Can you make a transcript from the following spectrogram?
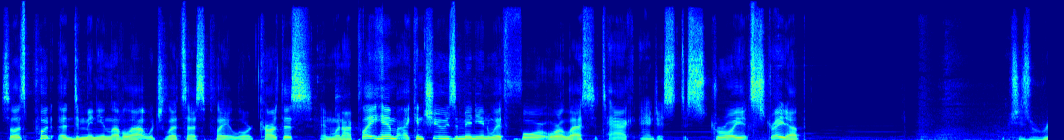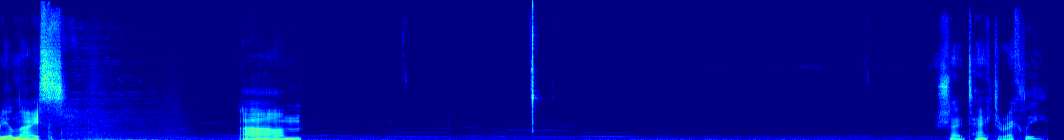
So let's put a Dominion level out, which lets us play Lord Karthus. And when I play him, I can choose a minion with 4 or less attack and just destroy it straight up. Which is real nice. Um, Should I attack directly?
